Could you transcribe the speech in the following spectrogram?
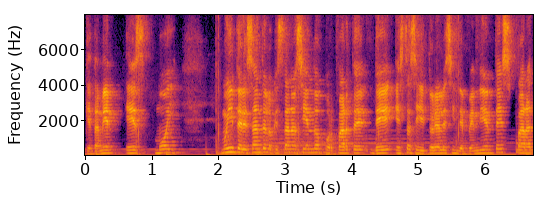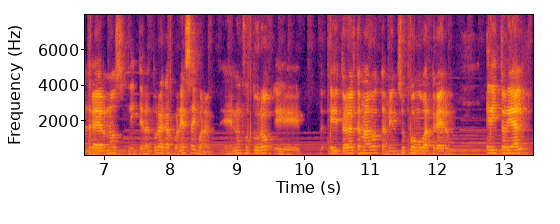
que también es muy, muy interesante lo que están haciendo por parte de estas editoriales independientes para traernos literatura japonesa y bueno, en un futuro eh, Editorial Tamago también supongo va a traer editorial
